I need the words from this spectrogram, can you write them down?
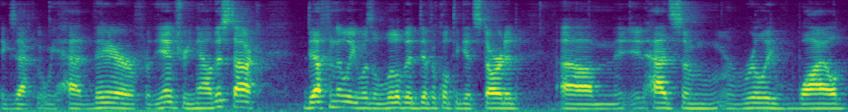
exactly what we had there for the entry. Now, this stock definitely was a little bit difficult to get started. Um, it had some really wild,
